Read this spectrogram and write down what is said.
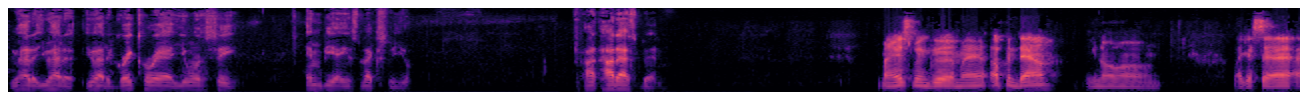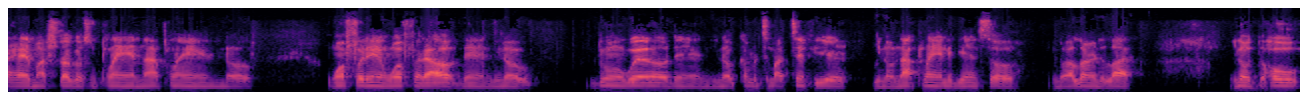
You had a you had a you had a great career at UNC. NBA is next for you. How, how that's been? Man, it's been good, man. Up and down. You know, um, like I said, I, I had my struggles from playing, not playing. You know, one foot in, one foot out. Then you know, doing well. Then you know, coming to my tenth year, you know, not playing again. So you know, I learned a lot. You know, the whole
